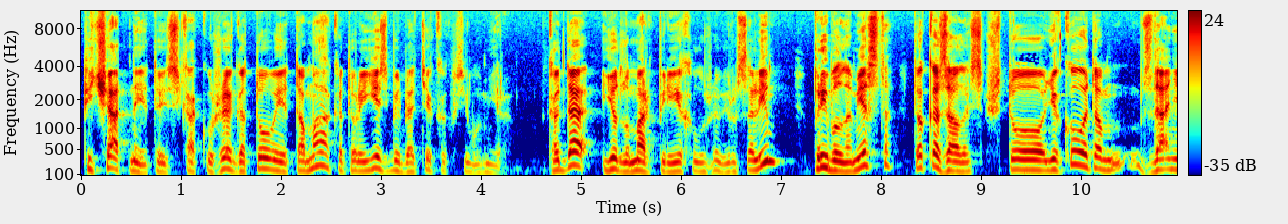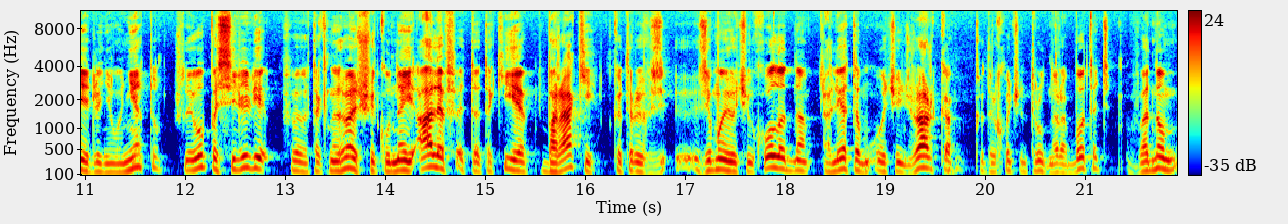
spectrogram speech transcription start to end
печатные, то есть как уже готовые тома, которые есть в библиотеках всего мира. Когда Йодла Марк переехал уже в Иерусалим, прибыл на место, то оказалось, что никакого там здания для него нету, что его поселили в так называемый Шикуней Алев. Это такие бараки, в которых зимой очень холодно, а летом очень жарко, в которых очень трудно работать. В одном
